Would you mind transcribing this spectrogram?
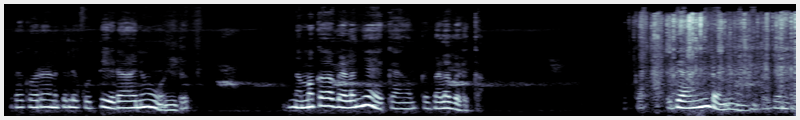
അവിടെ കുറേ എണ്ണത്തിൽ കുത്തിയിടാനും ഉണ്ട്. നമുക്ക് വിളഞ്ഞയൊക്കെ നമുക്ക് വിളവെടുക്കാം. രണ്ടെണ്ണം ഇതുണ്ട്.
